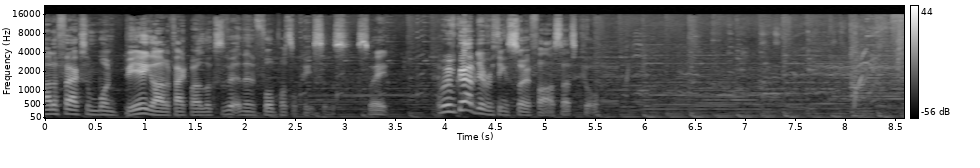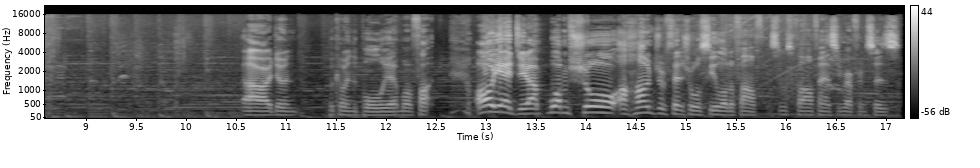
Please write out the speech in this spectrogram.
artifacts and one big artifact by the looks of it, and then four puzzle pieces. Sweet. And we've grabbed everything so far, so that's cool. Oh, we're doing becoming the ball again. What? Oh yeah, dude. I'm, well, I'm sure, hundred percent sure we'll see a lot of Final, some Final Fantasy references.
